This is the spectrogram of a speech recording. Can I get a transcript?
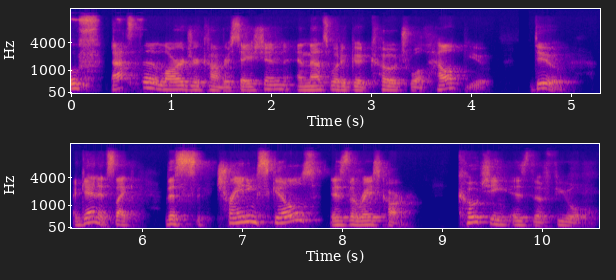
Oof. That's the larger conversation. And that's what a good coach will help you do. Again, it's like this training skills is the race car, coaching is the fuel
